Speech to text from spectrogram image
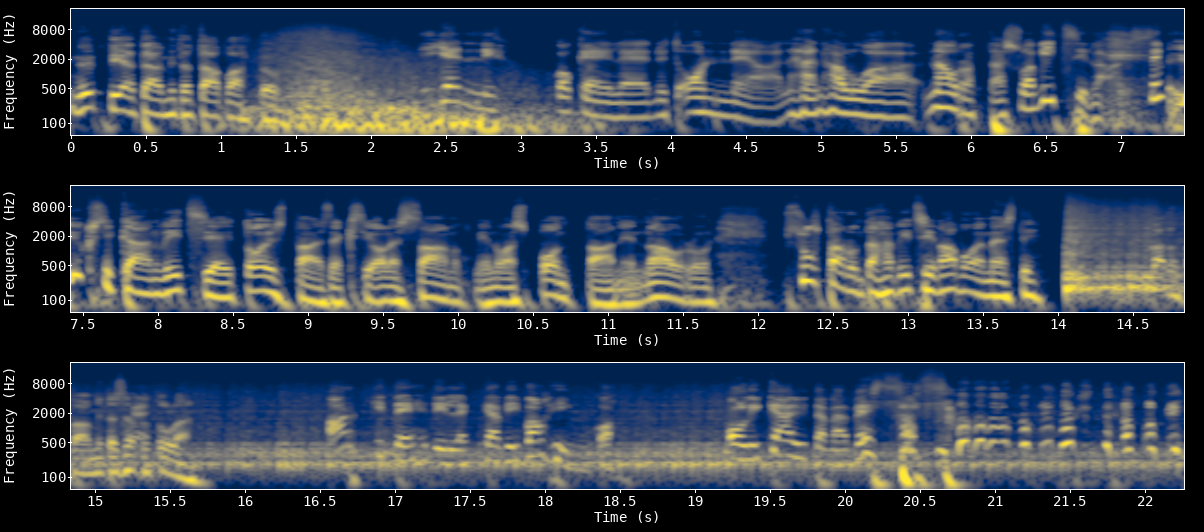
Nyt tietää, mitä tapahtuu. Jenni kokeilee nyt onneaan. Hän haluaa naurattaa sua vitsillä, Anssi. Yksikään vitsi ei toistaiseksi ole saanut minua spontaanin nauruun. Suhtaudun tähän vitsiin avoimesti. Katsotaan, mitä sieltä Okei. tulee. Arkkitehdille kävi vahinko. Oli käytävä vessassa. Musta oli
